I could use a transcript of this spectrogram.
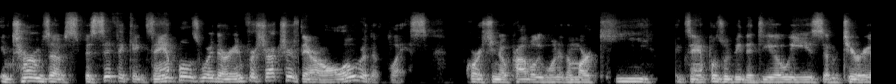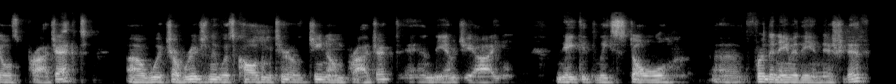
in terms of specific examples where there are infrastructures, they're all over the place. Of course, you know, probably one of the marquee examples would be the DOE's uh, materials project, uh, which originally was called the Materials Genome Project, and the MGI nakedly stole uh, for the name of the initiative.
